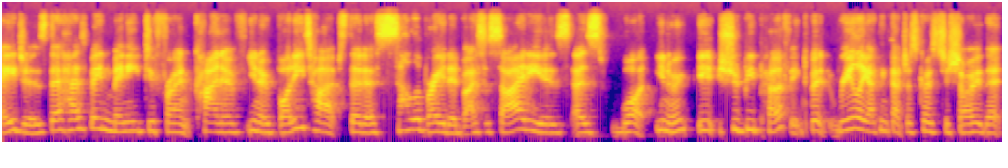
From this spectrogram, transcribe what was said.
ages, there has been many different kind of, you know, body types that are celebrated by society as as what, you know, it should be perfect. But really, I think that just goes to show that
